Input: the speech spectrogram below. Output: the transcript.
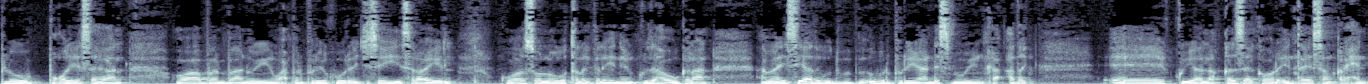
blue boqoliyo sagaal oo ah bambaanooyin waxburburyo ku wareejisay israa'iil kuwaasoo loogu talagalay inay gudaha u galaan ama ay si adag u burburiyaan dhismooyinka adag ee ku yaalla qaza ka inta aysan qarxin.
